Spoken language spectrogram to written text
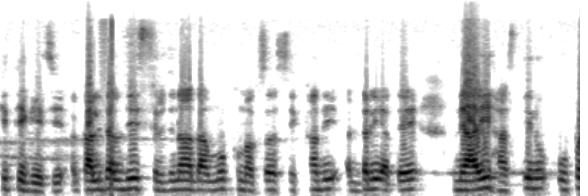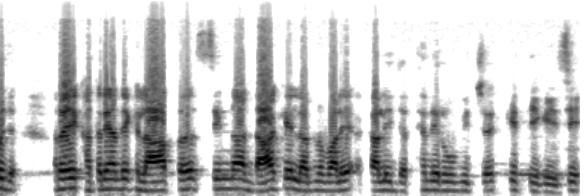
ਕੀਤੀ ਗਈ ਸੀ। ਅਕਾਲੀ ਦਲ ਦੀ ਸਿਰਜਣਾ ਦਾ ਮੁੱਖ ਮਕਸਦ ਸਿੱਖਾਂ ਦੀ ਅੱਡਰੀ ਅਤੇ ਨਿਆਈ ਹਸਤੀ ਨੂੰ ਉਪਜ ਰਹੇ ਖਤਰਿਆਂ ਦੇ ਖਿਲਾਫ ਸਿੰਨਾ ਢਾ ਕੇ ਲੜਨ ਵਾਲੇ ਅਕਾਲੀ ਜਥਿਆਂ ਦੇ ਰੂਪ ਵਿੱਚ ਕੀਤੀ ਗਈ ਸੀ।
